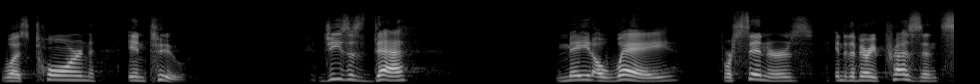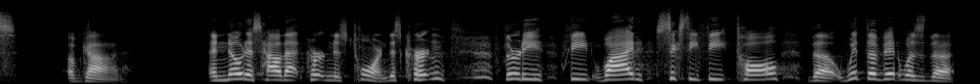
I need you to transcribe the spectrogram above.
was torn in two. Jesus' death made a way for sinners into the very presence of God. And notice how that curtain is torn. This curtain, 30 feet wide, 60 feet tall. The width of it was the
